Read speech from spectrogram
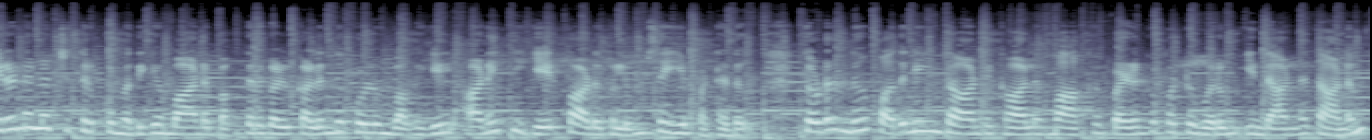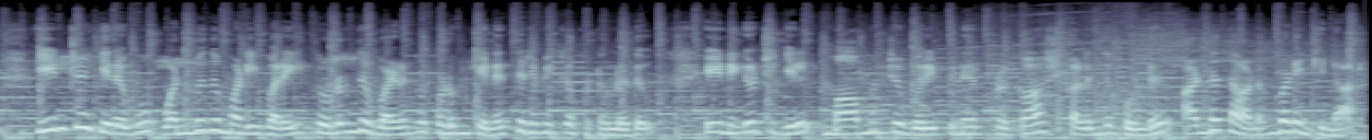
இரண்டு லட்சத்திற்கும் அதிகமான பக்தர்கள் கலந்து கொள்ளும் வகையில் அனைத்து ஏற்பாடுகளும் செய்யப்பட்டது. தொடர்ந்து பதினைந்து ஆண்டு காலமாக வழங்கப்பட்டு வரும் இந்த அன்னதானம் இன்று இரவு ஒன்பது மணி வரை தொடர்ந்து வழங்கப்படும் என தெரிவிக்கப்பட்டுள்ளது. இந்நிகழ்ச்சியில் மாமன்ற உறுப்பினர் பிரகாஷ் கலந்து கொண்டு அன்னதானம் வழங்கினார்.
